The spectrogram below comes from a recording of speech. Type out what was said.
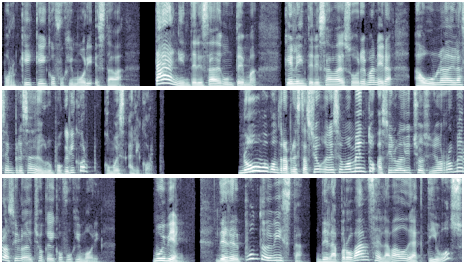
por qué Keiko Fujimori estaba tan interesada en un tema que le interesaba de sobremanera a una de las empresas del grupo Kelicorp, como es Alicorp. No hubo contraprestación en ese momento, así lo ha dicho el señor Romero, así lo ha dicho Keiko Fujimori. Muy bien, desde el punto de vista de la probanza del lavado de activos,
